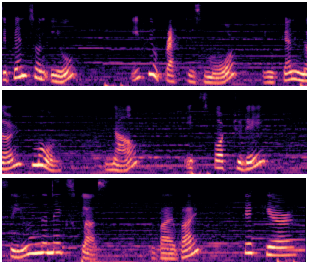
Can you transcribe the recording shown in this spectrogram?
depends on you. If you practice more, you can learn more. Now, it's for today. See you in the next class. Bye bye. Take care.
